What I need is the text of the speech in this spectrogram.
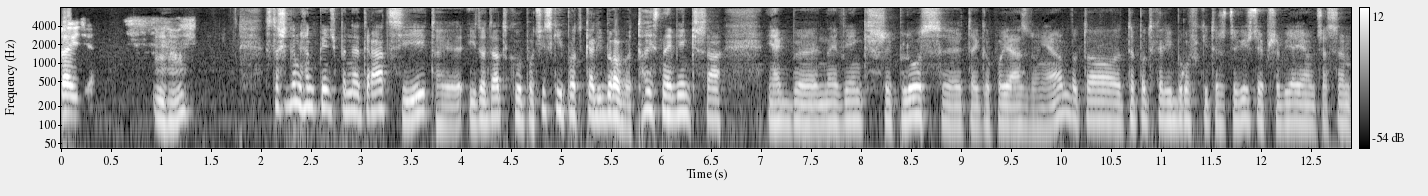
wejdzie. Mhm. 175 penetracji to i w dodatku pociski podkalibrowe. To jest największa, jakby największy plus y, tego pojazdu, nie? Bo to te podkalibrówki to rzeczywiście przebijają czasem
